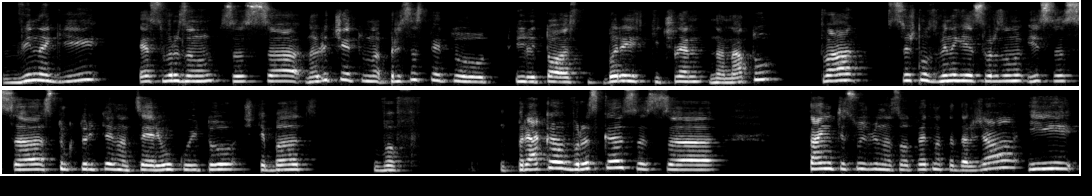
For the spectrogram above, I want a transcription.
винаги е свързано с а, наличието на присъствието или т.е. бъдейки член на НАТО, това всъщност винаги е свързано и с а, структурите на ЦРУ, които ще бъдат в пряка връзка с а, тайните служби на съответната държава и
